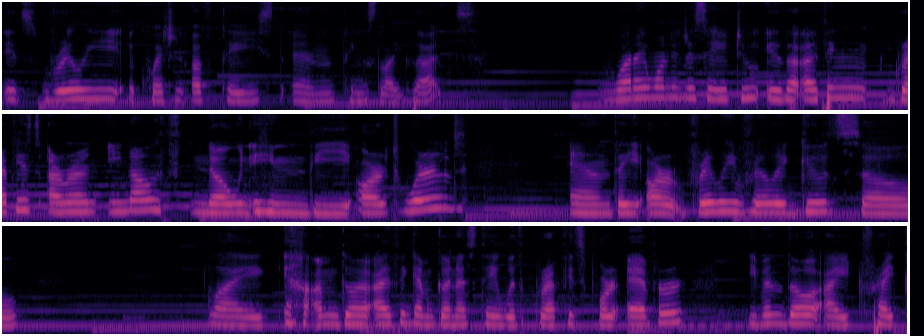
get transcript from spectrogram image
It's really a question of taste and things like that what I wanted to say too is that I think Graph'its aren't enough known in the art world and they are really really good so like i'm going i think i'm gonna stay with Graph'its forever even though i tried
